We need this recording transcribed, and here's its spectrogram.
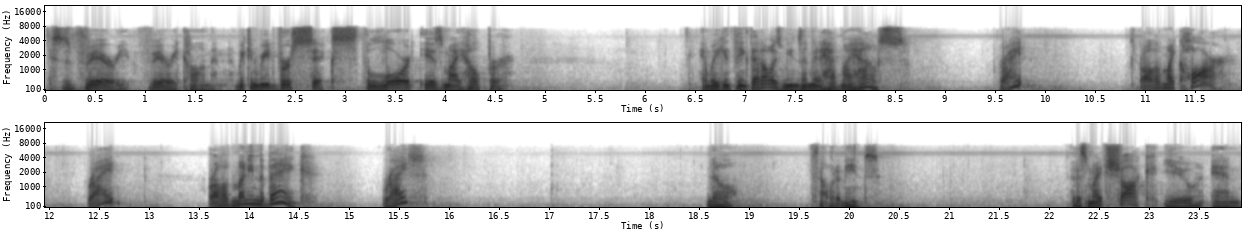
This is very, very common. We can read verse 6 The Lord is my helper. And we can think that always means I'm going to have my house, right? Or I'll have my car, right? Or I'll have money in the bank, right? No, that's not what it means. This might shock you, and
